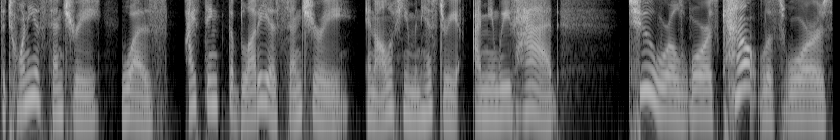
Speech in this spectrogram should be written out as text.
The 20th century was, I think, the bloodiest century in all of human history. I mean, we've had two world wars, countless wars,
